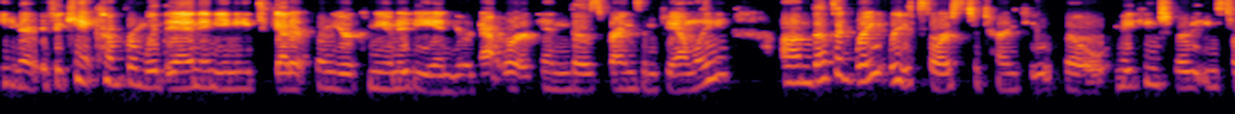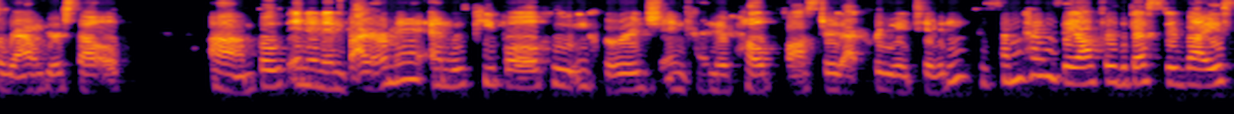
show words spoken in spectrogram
you know, if it can't come from within and you need to get it from your community and your network and those friends and family, um, that's a great resource to turn to. So making sure that you surround yourself um, both in an environment and with people who encourage and kind of help foster that creativity. Because sometimes they offer the best advice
